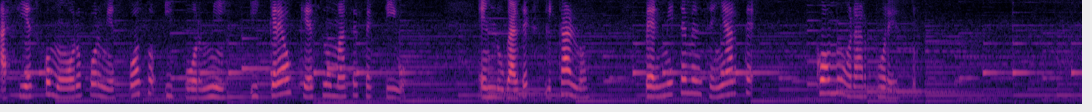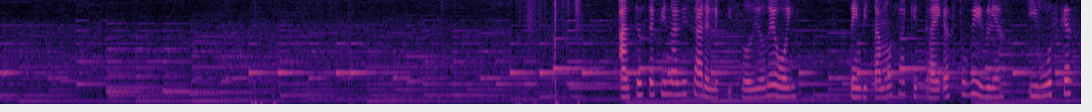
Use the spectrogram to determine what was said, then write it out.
Así es como oro por mi esposo y por mí, y creo que es lo más efectivo. En lugar de explicarlo, permíteme enseñarte cómo orar por esto. Antes de finalizar el episodio de hoy, te invitamos a que traigas tu Biblia y busques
